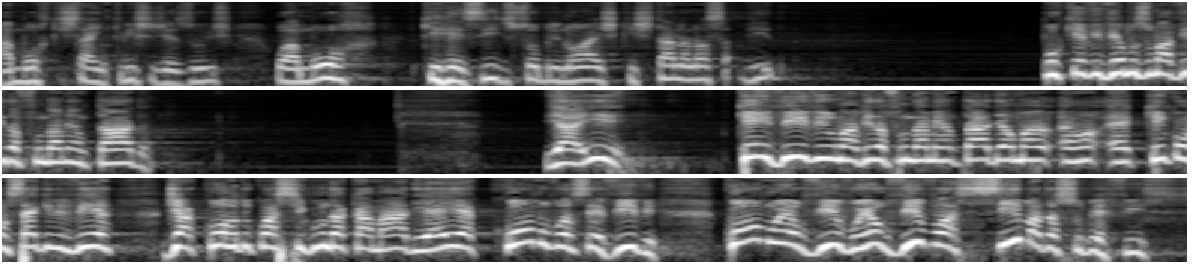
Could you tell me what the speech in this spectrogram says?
Amor que está em Cristo Jesus, o amor que reside sobre nós, que está na nossa vida. Porque vivemos uma vida fundamentada. E aí, Quem vive uma vida fundamentada é, é, uma, é, quem consegue viver de acordo com a segunda camada. E aí é como você vive. Como eu vivo? Eu vivo acima da superfície.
